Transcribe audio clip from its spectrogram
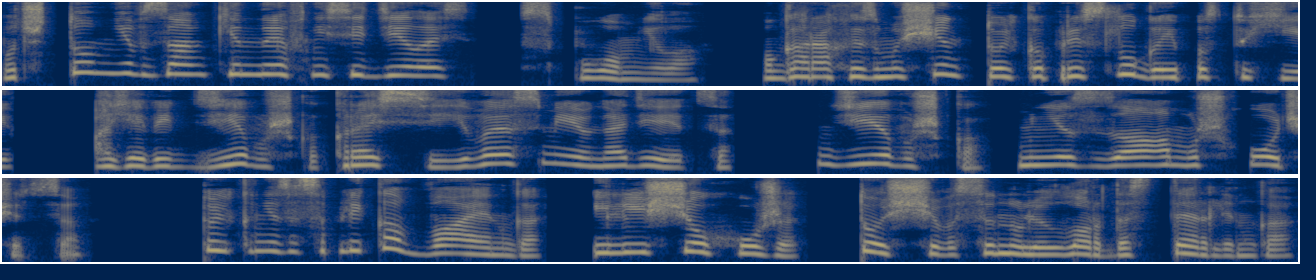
Вот что мне в замке Неф не сиделось? Вспомнила. В горах из мужчин только прислуга и пастухи. А я ведь девушка, красивая, смею надеяться. Девушка, мне замуж хочется. Только не за сопляка Ваенга или еще хуже, тощего сынули лорда Стерлинга.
